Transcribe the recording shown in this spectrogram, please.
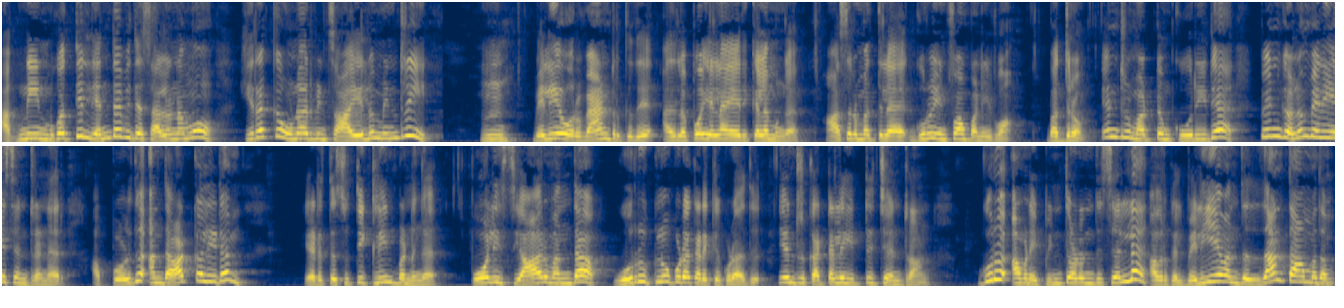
அக்னியின் முகத்தில் எந்தவித சலனமோ இரக்க உணர்வின் சாயலும் இன்றி ம் வெளியே ஒரு வேன் இருக்குது அதில் போய் எல்லாம் ஏறி கிளம்புங்க. ஆசிரமத்தில் குரு இன்ஃபார்ம் பண்ணிடுவான். பத்ரம் என்று மட்டும் கூறிட பெண்களும் வெளியே சென்றனர். அப்பொழுது அந்த ஆட்களிடம் இடத்த சுற்றி க்ளீன் பண்ணுங்க. போலீஸ் யார் வந்தா ஒரு க்ளூ கூட கிடைக்கக்கூடாது என்று கட்டளையிட்டு சென்றான். குரு அவனை பின்தொடர்ந்து செல்ல அவர்கள் வெளியே வந்ததுதான் தாமதம்.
